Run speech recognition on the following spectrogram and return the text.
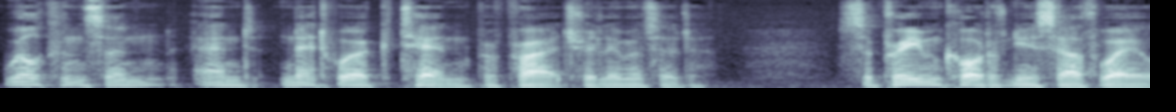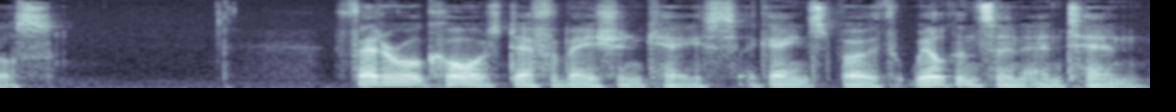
Wilkinson and Network 10 Proprietary Limited, Supreme Court of New South Wales. Federal Court defamation case against both Wilkinson and 10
